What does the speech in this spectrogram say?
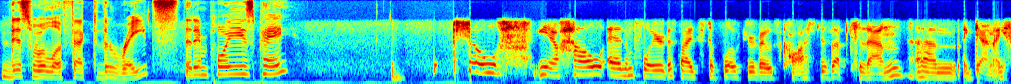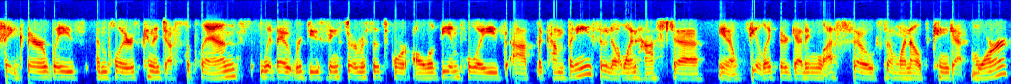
this will affect the rates that employees pay? So, you know, how an employer decides to flow through those costs is up to them. Um, again, I think there are ways employers can adjust the plans without reducing services for all of the employees at the company. So no one has to, you know, feel like they're getting less so someone else can get more.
